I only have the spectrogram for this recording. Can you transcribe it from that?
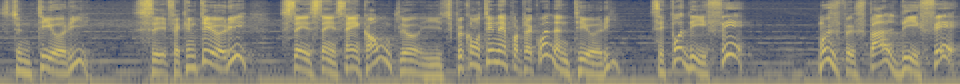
c'est une théorie? C'est, fait qu'une théorie, c'est, c'est, c'est un conte, là. Et tu peux compter n'importe quoi dans une théorie. C'est pas des faits. Moi, je, je parle des faits.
